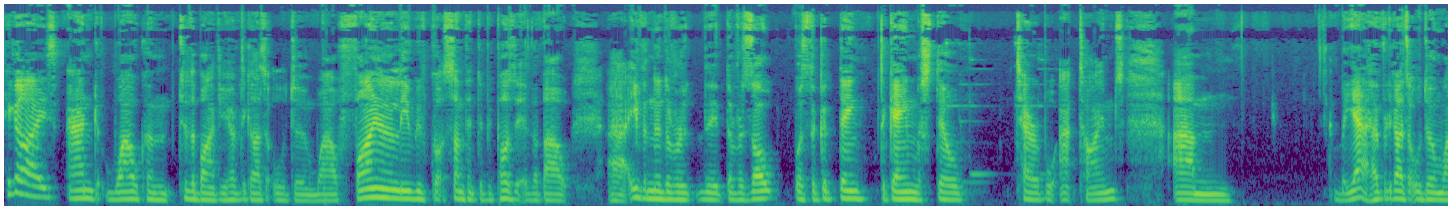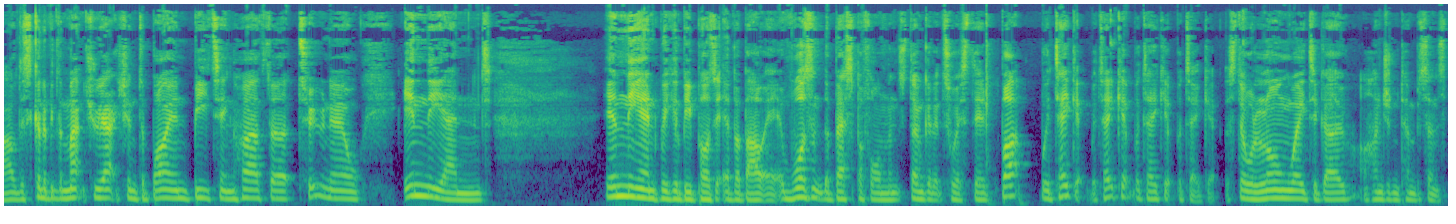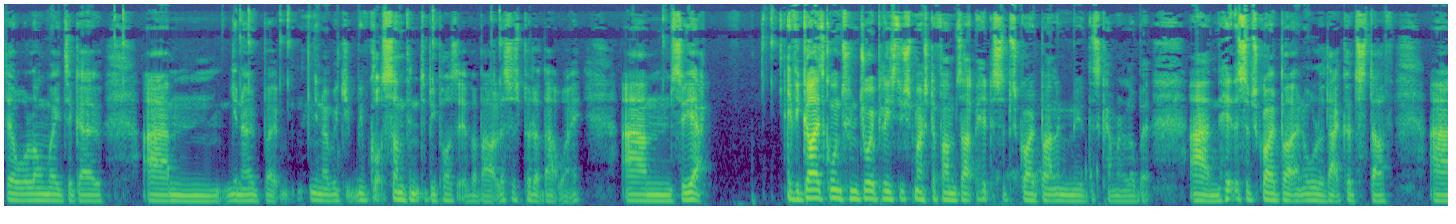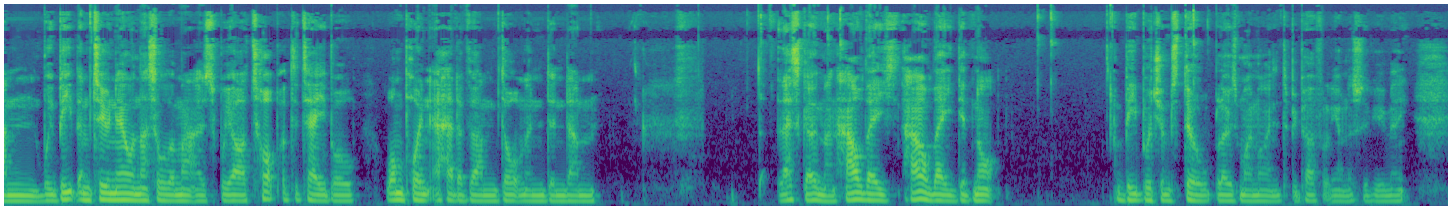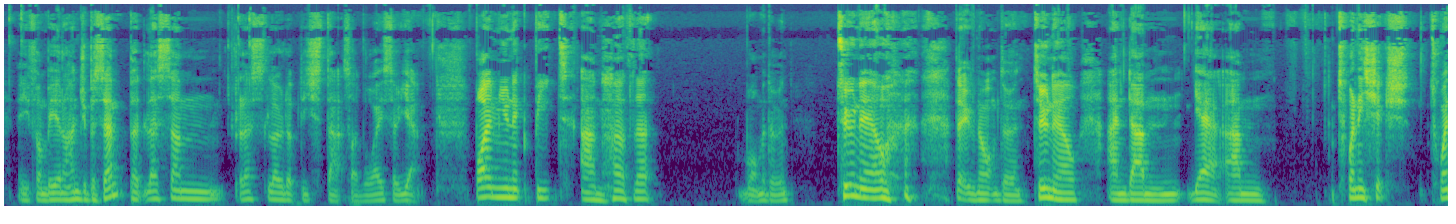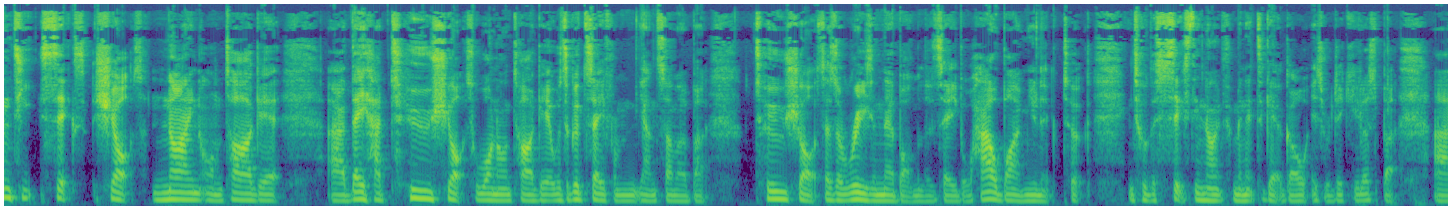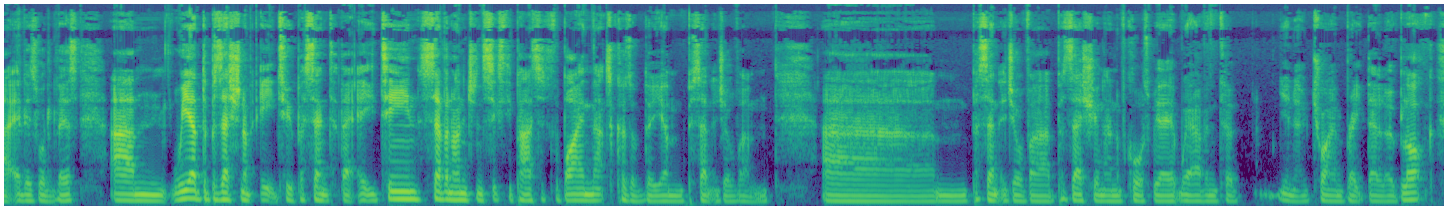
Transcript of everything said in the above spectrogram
Hey guys, and welcome to the Bayern View. Hope you guys are all doing well. Finally, we've got something to be positive about. Uh, even though the, the, the result was the good thing, the game was still terrible at times. Um, but yeah, hopefully guys are all doing well. This is going to be the match reaction to Bayern beating Hertha 2-0 in the end in the end, we can be positive about it. It wasn't the best performance, don't get it twisted, but we take it, we take it, we take it, we take it. There's still a long way to go, 110% still a long way to go, um, you know, but, you know, we, have got something to be positive about. Let's just put it that way. Um, so, yeah. If you guys going to enjoy, please do smash the thumbs up, hit the subscribe button, let me move this camera a little bit, um, hit the subscribe button, all of that good stuff. Um, we beat them 2-0 and that's all that matters. We are top of the table, one point ahead of um, Dortmund and um, let's go, man. How they how they did not beat Bochum still blows my mind. To be perfectly honest with you, mate. If I'm being 100%, but let's um let's load up these stats either way. So yeah, Bayern Munich beat um Hertha. What am I doing? 2 0. Don't even know what I'm doing. 2 0. And um yeah, um 26, 26 shots, 9 on target. Uh, they had two shots, one on target. It was a good save from Yann Sommer, but two shots. There's a reason they're bottom of the table. How Bayern Munich took until the 69th minute to get a goal is ridiculous, but uh, it is what it is. Um, we had the possession of 82% to their 18, 760 passes for Bayern. That's because of the um, percentage of um, um, percentage of uh, possession, and of course we're we're having to you know try and break their low block.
